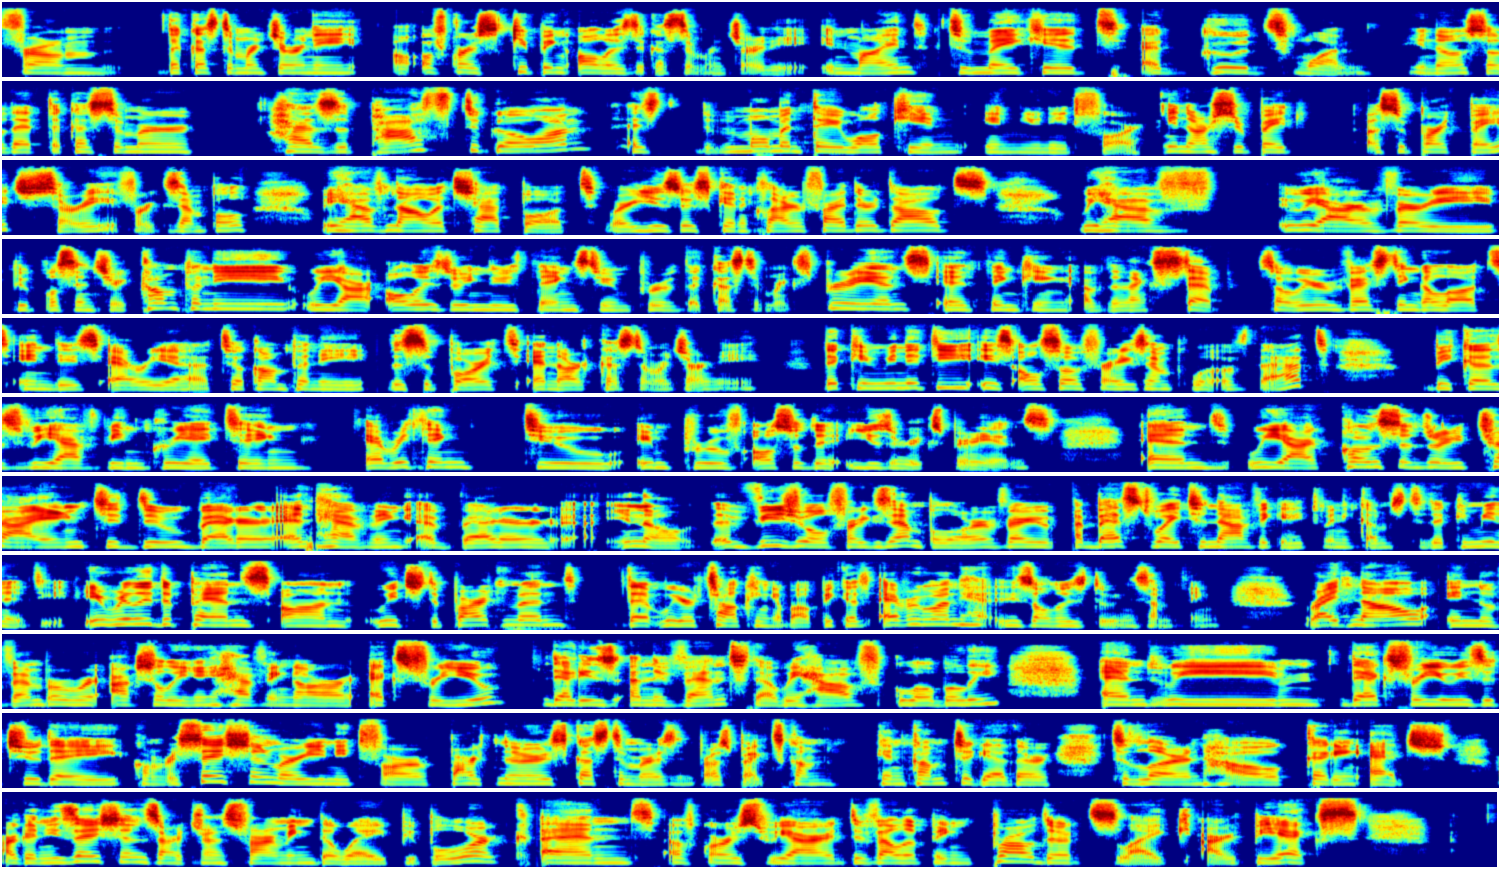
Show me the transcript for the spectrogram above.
from the customer journey. Of course, keeping always the customer journey in mind to make it a good one, you know, so that the customer has a path to go on as the moment they walk in in Unit 4. In our survey a support page, sorry, for example, we have now a chatbot where users can clarify their doubts. We have we are a very people centric company. We are always doing new things to improve the customer experience and thinking of the next step. So we're investing a lot in this area to accompany the support and our customer journey. The community is also, for example, of that because we have been creating everything to improve also the user experience. And we are constantly trying to do better and having a better, you know, visual, for example, or a very a best way to navigate when it comes to the community. It really depends on which department that we are talking about because everyone ha- is always doing something. Right now in November, we're actually having our X for You. That is an event that we have globally. And we, the X for You is a two day conversation where Unit4 partners, customers, and prospects come, can come together to learn how cutting edge organizations are transforming the way people work. And of course, we are developing products like ERPx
